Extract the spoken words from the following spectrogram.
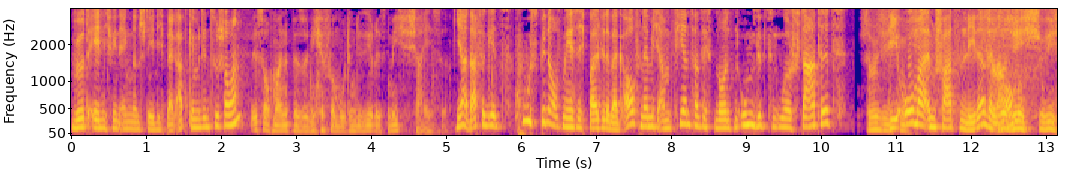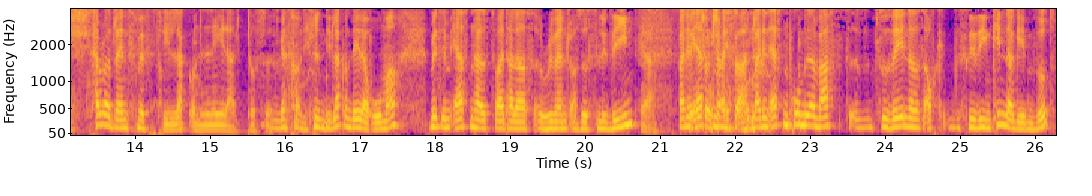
wird ähnlich wie in England stetig bergab gehen mit den Zuschauern. Ist auch meine persönliche Vermutung. Die Serie ist mich scheiße. Ja, dafür geht's Who Spin-off-mäßig bald wieder bergauf, nämlich am 24.09. um 17 Uhr startet die Oma im schwarzen Leder, genau. Sarah Jane Smith. Die Lack- und Ledertusse. Genau, die, die Lack- und Leder-Oma mit dem ersten Teil des Zweiteilers Revenge of the Slytherin. Ja, bei den, ersten, bei den ersten Probenbildern war es zu sehen, dass es auch Slytherin-Kinder geben wird.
